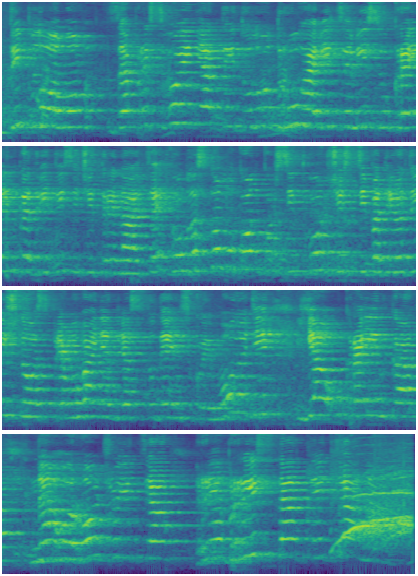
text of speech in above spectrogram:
Дипломом за присвоєння титулу Друга віце-міс Українка 2013 в обласному конкурсі творчості патріотичного спрямування для студентської молоді Я Українка нагороджується ребриста Тетяна.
